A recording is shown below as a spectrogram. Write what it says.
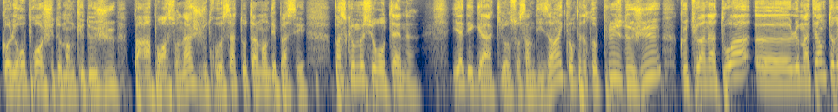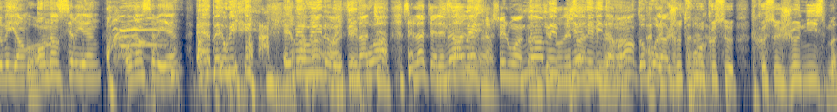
Qu'on lui reproche de manquer de jus par rapport à son âge, je trouve ça totalement déplacé. Parce que Monsieur Roten, il y a des gars qui ont 70 ans et qui ont peut-être plus de jus que tu en as toi euh, le matin en te réveillant. On n'en sait rien. On n'en sait rien. eh ben oui. Eh ben oui. Non mais des fois. t'es allé Non, ça, mais- chercher loin. Non mais es bien pas, c'est évidemment. là. Donc Ah, voilà, je c'est là. trouve que ce que ce jeunisme,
